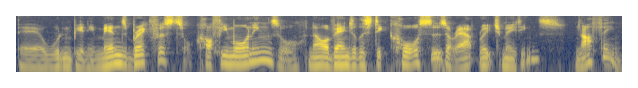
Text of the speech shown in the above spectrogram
There wouldn't be any men's breakfasts or coffee mornings or no evangelistic courses or outreach meetings. Nothing.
